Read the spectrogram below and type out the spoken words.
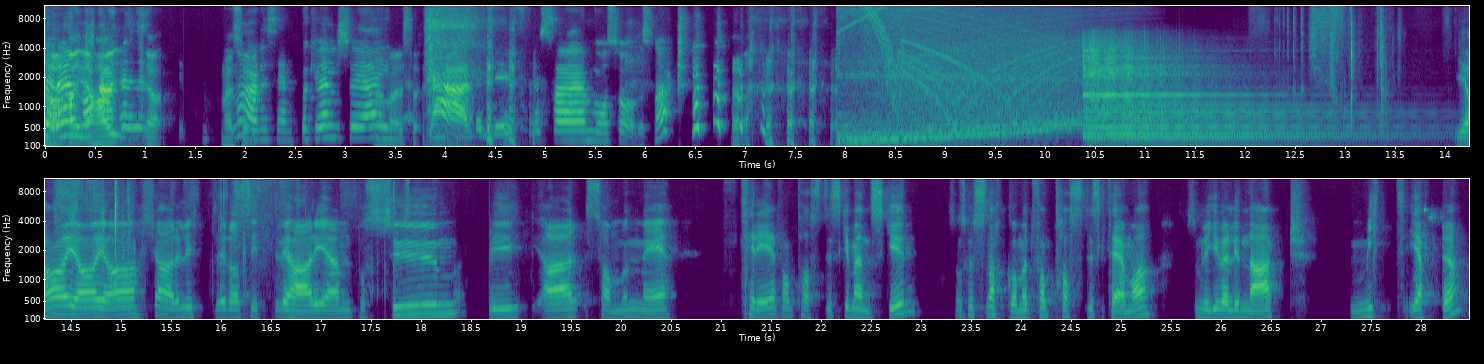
Dere, Ja, nå, har- er det, ja. Nei, nå er det sent på kveld, så jeg, sorry. jeg er veldig stressa. Jeg må sove snart. Ja. Ja, ja, ja, kjære lytter, da sitter vi her igjen på Zoom. Vi er sammen med tre fantastiske mennesker som skal snakke om et fantastisk tema som ligger veldig nært mitt hjerte.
